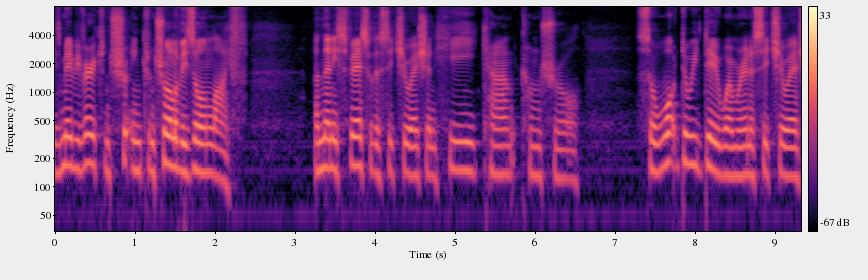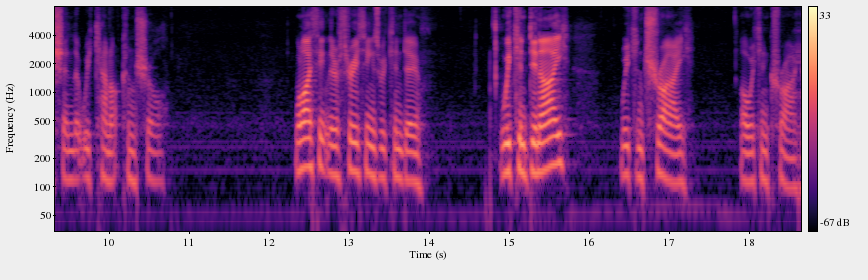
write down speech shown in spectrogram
He's maybe very contr- in control of his own life. And then he's faced with a situation he can't control. So, what do we do when we're in a situation that we cannot control? Well, I think there are three things we can do we can deny, we can try, or we can cry.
